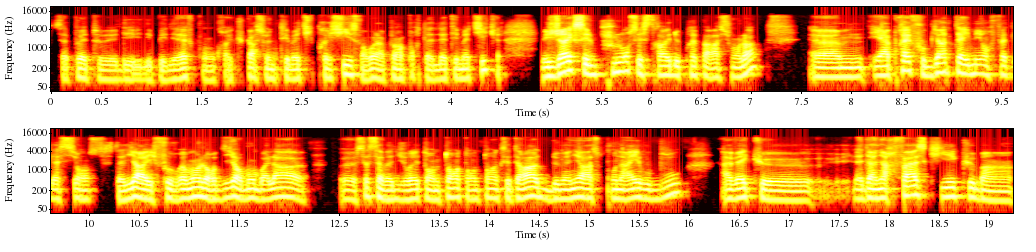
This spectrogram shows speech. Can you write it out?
ça peut être euh, des, PDF qu'on récupère sur une thématique précise, enfin voilà, peu importe la, thématique. Mais je dirais que c'est le plus long, c'est ce travail de préparation-là. et après, il faut bien timer en fait la séance. C'est-à-dire, il faut vraiment leur dire, bon, bah là, ça, ça va durer tant de temps, tant de temps, etc., de manière à ce qu'on arrive au bout avec euh, la dernière phase qui est que ben,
